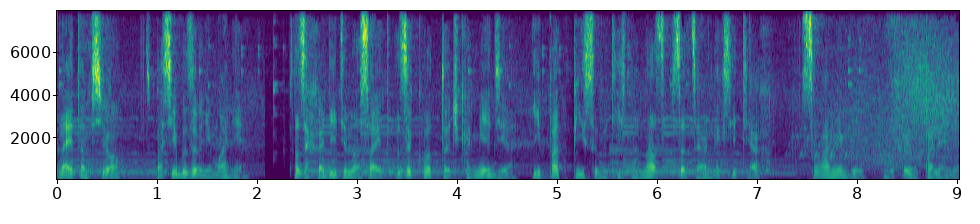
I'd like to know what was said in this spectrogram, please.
На этом все. Спасибо за внимание. Заходите на сайт thecode.media и подписывайтесь на нас в социальных сетях. С вами был Михаил Полянин.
